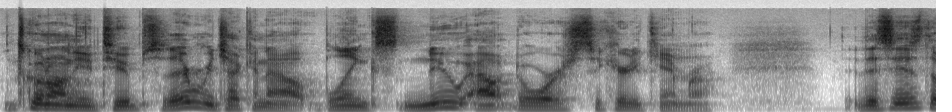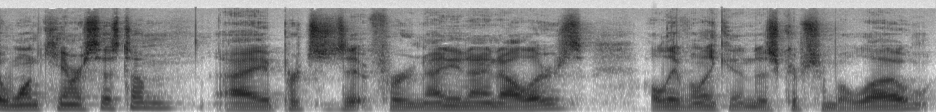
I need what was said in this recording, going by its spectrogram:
What's going on YouTube? So today we're checking out Blink's new outdoor security camera. This is the one camera system. I purchased it for $99. I'll leave a link in the description below.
